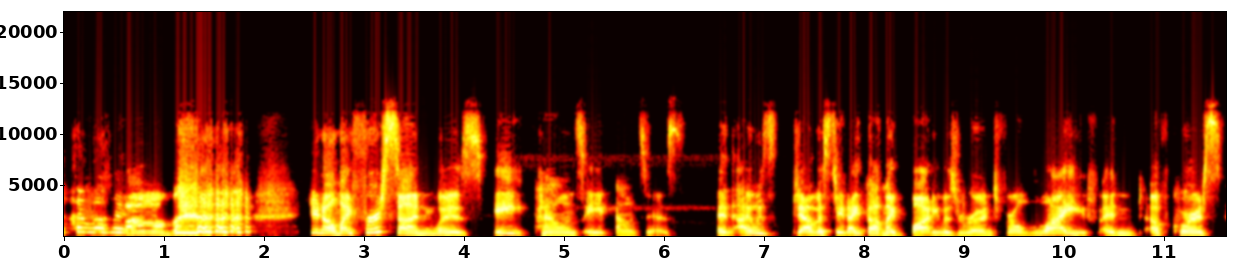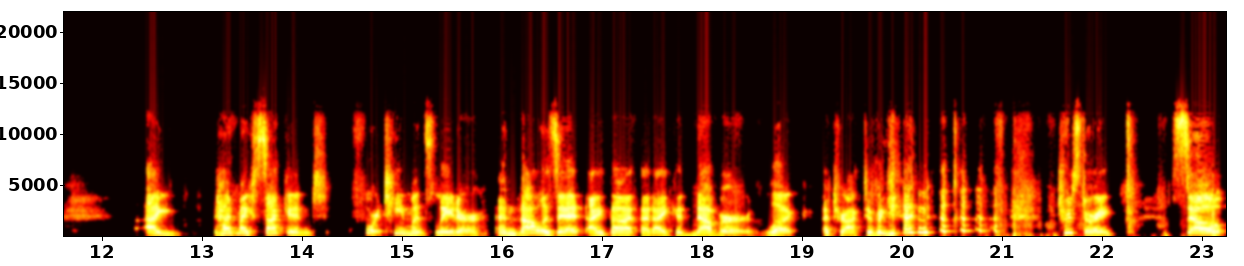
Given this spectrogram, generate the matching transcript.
I love it. Um you know, my first son was eight pounds, eight ounces. And I was devastated. I thought my body was ruined for life. And of course, I had my second 14 months later, and that was it. I thought that I could never look attractive again. True story. So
